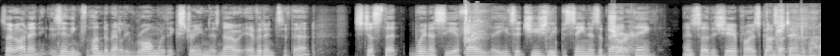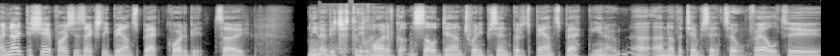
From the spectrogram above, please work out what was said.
So I don't think there's anything fundamentally wrong with Extreme. There's no evidence of that. It's just that when a CFO leaves, it's usually seen as a bad Sure. thing. And so the share price got. Understandable. I note the share price has actually bounced back quite a bit. So, you know, Maybe just a it blip. might have gotten sold down 20%, but it's bounced back, you know, uh, another 10%. So it fell to,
